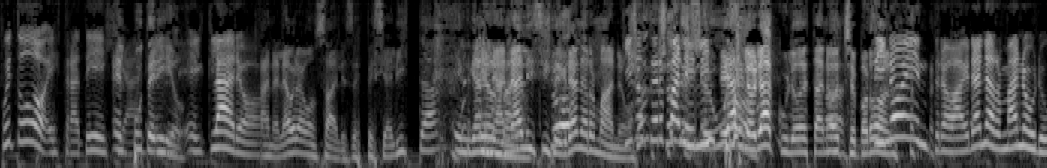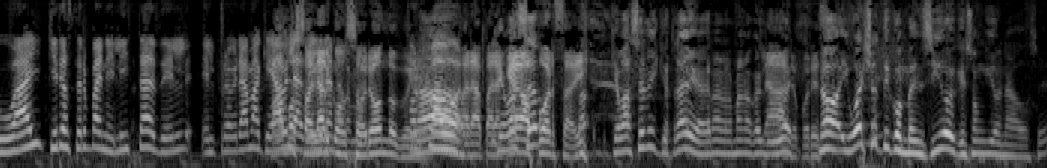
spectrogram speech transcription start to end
fue todo estrategia. El puterío. El, el claro. Ana Laura González, especialista En Gran análisis de Gran Hermano. Quiero Yo- ser yo panelista. Es el oráculo de esta noche, perdón. Si no entro a Gran Hermano Uruguay, quiero ser panelista del el programa que habla Vamos a hablar Gran con Hermano. Sorondo Por Ah, favor. para, para que, haga ser- fuerza ahí. va- que va a ser el que traiga a Gran Hermano acá Claro, Uruguay. por eso. No, igual yo estoy convencido de que son guionados, ¿eh?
